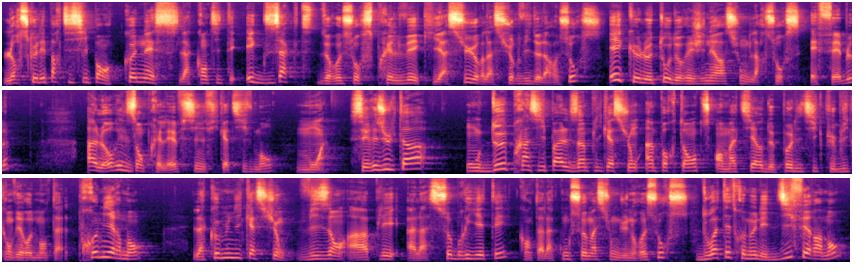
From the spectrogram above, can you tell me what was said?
lorsque les participants connaissent la quantité exacte de ressources prélevées qui assure la survie de la ressource et que le taux de régénération de la ressource est faible, alors ils en prélèvent significativement moins. Ces résultats ont deux principales implications importantes en matière de politique publique environnementale. Premièrement, la communication visant à appeler à la sobriété quant à la consommation d'une ressource doit être menée différemment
